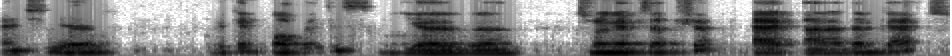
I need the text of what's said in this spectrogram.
and here we can copy this here throwing exception add another catch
